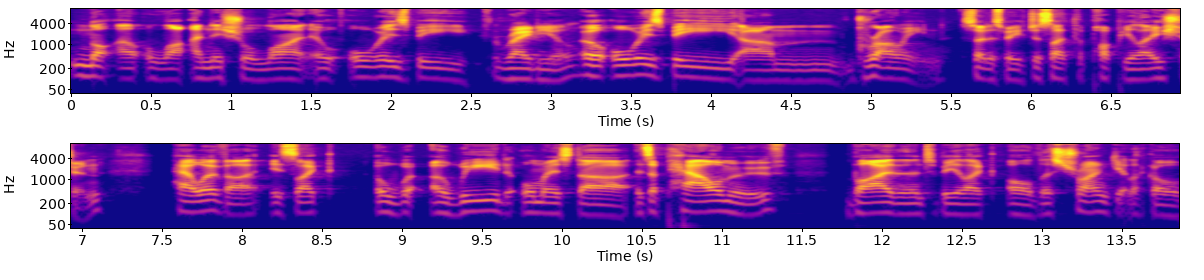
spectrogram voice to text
not a li- initial line. It will always be Radial. it'll always be um, growing, so to speak, just like the population. However, it's like a, a weird, almost uh, it's a power move by them to be like, oh, let's try and get like a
